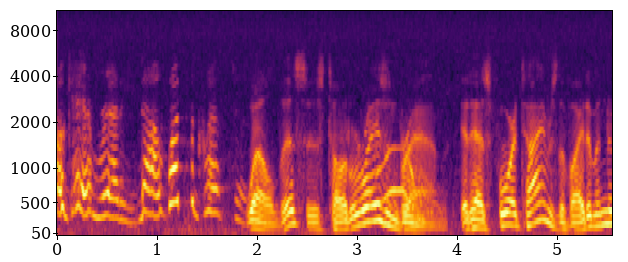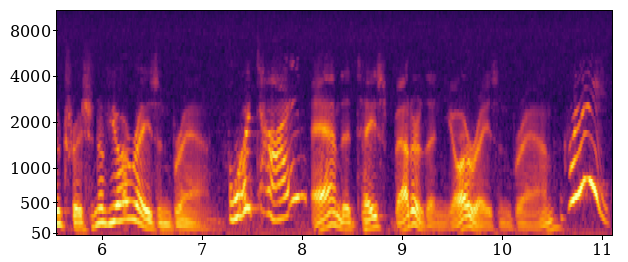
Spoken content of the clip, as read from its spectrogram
Okay, I'm ready. Now, what's the question? Well, this is Total Raisin Bran. It has four times the vitamin nutrition of your Raisin Bran. Four times? And it tastes better than your Raisin Bran. Great.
